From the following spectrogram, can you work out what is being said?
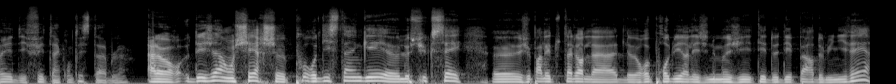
des faits incontestables Alors déjà, on cherche pour distinguer euh, le succès, euh, je parlais tout à l'heure de, reproduire les homogénéités de départ de l'univers,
